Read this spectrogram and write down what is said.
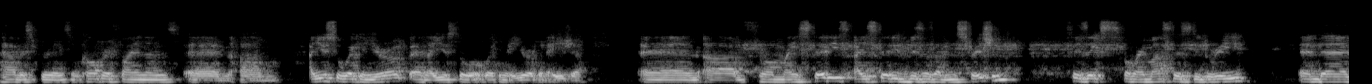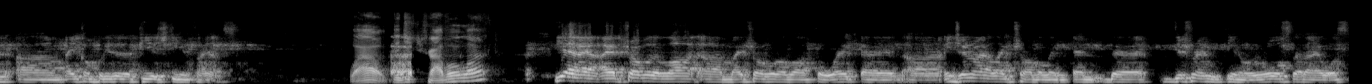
I have experience in corporate finance, and um, I used to work in Europe and I used to work in Europe and Asia. And um, from my studies, I studied business administration, physics for my master's degree, and then um, I completed a PhD in finance. Wow. Did you travel a lot? Yeah, I, I traveled a lot. Um, I traveled a lot for work, and uh, in general, I like traveling. And the different, you know, roles that I was,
